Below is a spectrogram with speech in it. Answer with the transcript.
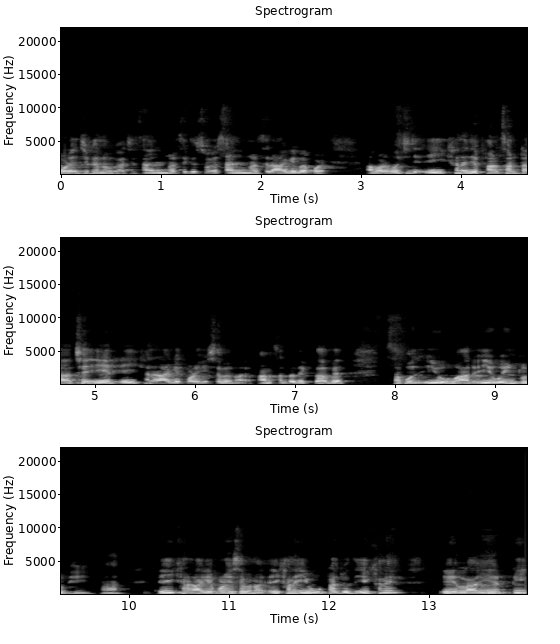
পরে যেখানে হোক আছে সাইন ইনভার্স এক্সের সঙ্গে সাইন ইনভার্স এর আগে বা পরে। আবার বলছি যে এইখানে যে ফাংশনটা আছে, এর এইখানে আগে পরে হিসেবে নয়। ফাংশনটা দেখতে হবে সাপোজ ইউ আর ইউ ইন্টু ভি হ্যাঁ? এইখানে আগে পরে হিসেবে নয়। এখানে ইউটা যদি এখানে এল আই এ টি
